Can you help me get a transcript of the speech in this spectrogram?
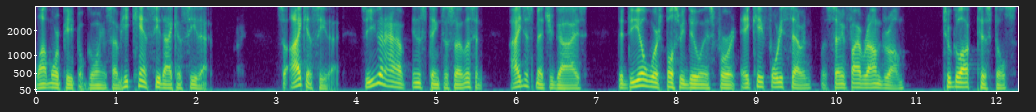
A lot more people going inside. He can't see that. I can see that. Right? So I can see that. So you're gonna have instincts to say, listen, I just met you guys. The deal we're supposed to be doing is for an AK 47 with 75 round drum, two Glock pistols,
